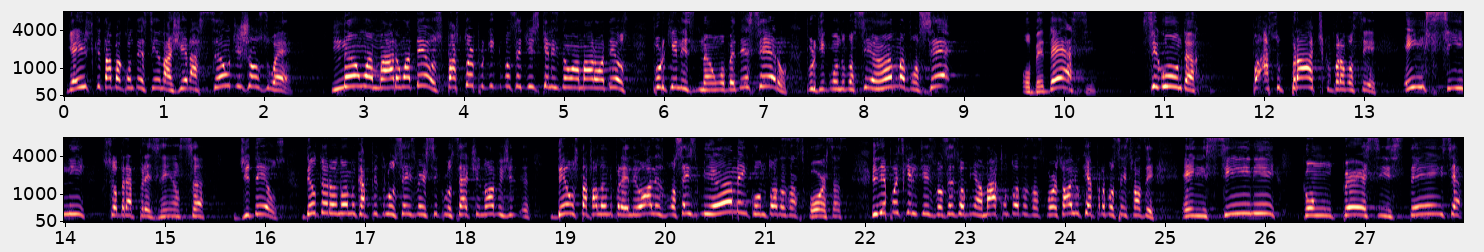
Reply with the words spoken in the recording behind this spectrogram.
E é isso que estava acontecendo. A geração de Josué não amaram a Deus. Pastor, por que você disse que eles não amaram a Deus? Porque eles não obedeceram. Porque quando você ama, você obedece. Segunda, passo prático para você: ensine sobre a presença de Deus. Deuteronômio capítulo 6, versículo 7 e 9, Deus está falando para ele: olha, vocês me amem com todas as forças. E depois que ele diz, vocês vão me amar com todas as forças, olha o que é para vocês fazer: ensine com persistência,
